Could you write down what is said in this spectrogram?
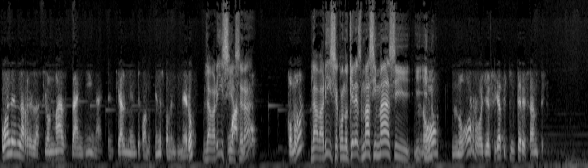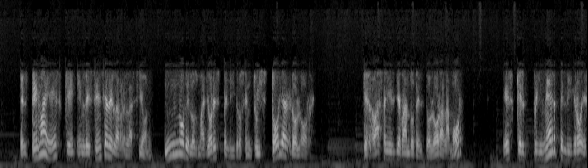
¿cuál es la relación más dañina esencialmente cuando tienes con el dinero? La avaricia, Cuando- ¿será? ¿Cómo? La avaricia, cuando quieres más y más y... y- y no, no, Roger, fíjate qué interesante. El tema es que en la esencia de la relación, uno de los mayores peligros en tu historia de dolor, que la vas a ir llevando del dolor al amor, es que el primer peligro es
